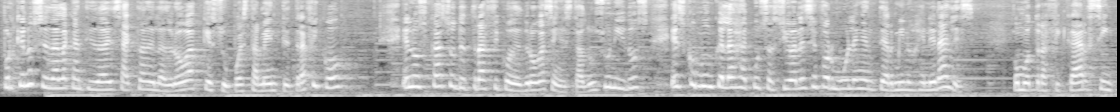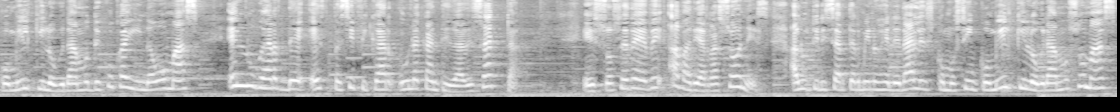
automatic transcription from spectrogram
¿Por qué no se da la cantidad exacta de la droga que supuestamente traficó? En los casos de tráfico de drogas en Estados Unidos, es común que las acusaciones se formulen en términos generales, como traficar 5.000 kilogramos de cocaína o más, en lugar de especificar una cantidad exacta. Eso se debe a varias razones. Al utilizar términos generales como 5.000 kilogramos o más,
